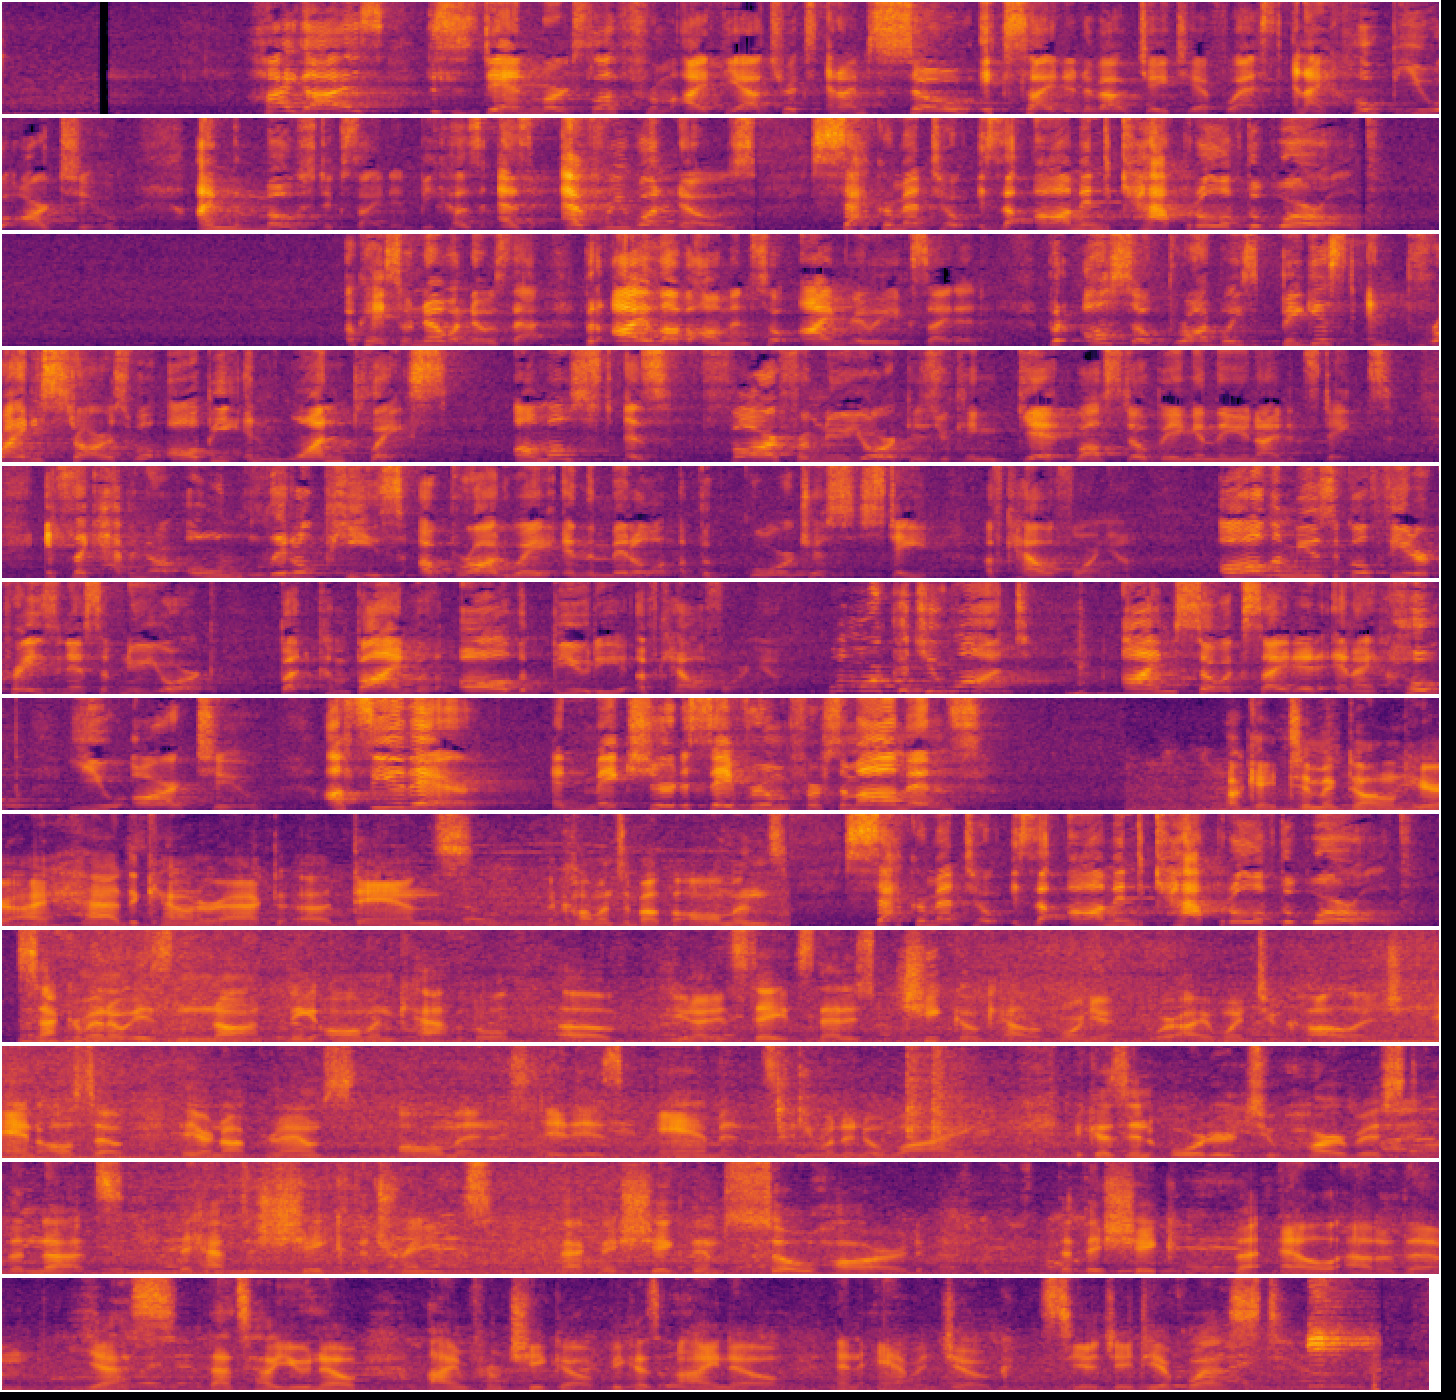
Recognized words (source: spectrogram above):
Hi guys, this is Dan Mertzlufft from iTheatrics, and I'm so excited about JTF West, and I hope you are too. I'm the most excited because, as everyone knows, Sacramento is the almond capital of the world. Okay, so no one knows that, but I love almonds, so I'm really excited. But also, Broadway's biggest and brightest stars will all be in one place, almost as far from New York as you can get while still being in the United States. It's like having our own little piece of Broadway in the middle of the gorgeous state of California. All the musical theater craziness of New York, but combined with all the beauty of California. What more could you want? I'm so excited, and I hope you are too. I'll see you there, and make sure to save room for some almonds. Okay, Tim McDonald here. I had to counteract uh, Dan's comments about the almonds. Sacramento is the almond capital of the world. Sacramento is not the almond capital of the United States. That is Chico, California, where I went to college. And also, they are not pronounced almonds, it is almonds. And you want to know why? Because in order to harvest the nuts, they have to shake the trees. In fact, they shake them so hard that they shake the L out of them. Yes, that's how you know I'm from Chico, because I know an almond joke. See you at JTF West.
